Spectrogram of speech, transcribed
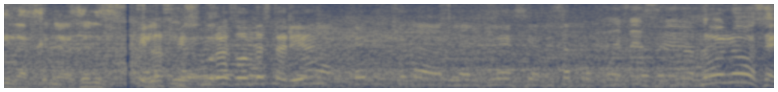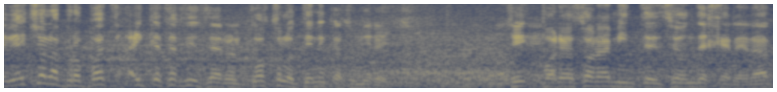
y las generaciones. ¿Y las fisuras dónde estarían? ¿Qué ha dicho la, iglesia de esa propuesta? No, no, se había hecho la propuesta, hay que ser sincero, el costo lo tienen que asumir ellos. Sí, por eso era mi intención de generar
